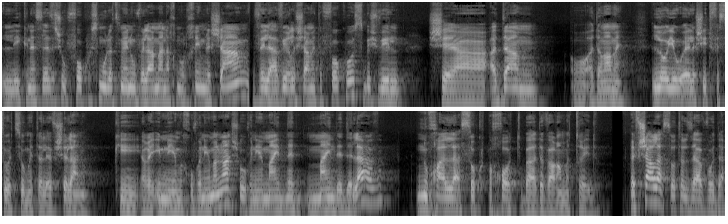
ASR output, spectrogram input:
להיכנס לאיזשהו פוקוס מול עצמנו ולמה אנחנו הולכים לשם, ולהעביר לשם את הפוקוס בשביל שהאדם או אדממה לא יהיו אלה שיתפסו את תשומת הלב שלנו. כי הרי אם נהיה מכוונים על משהו ונהיה minded, minded אליו, נוכל לעסוק פחות בדבר המטריד. אפשר לעשות על זה עבודה.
